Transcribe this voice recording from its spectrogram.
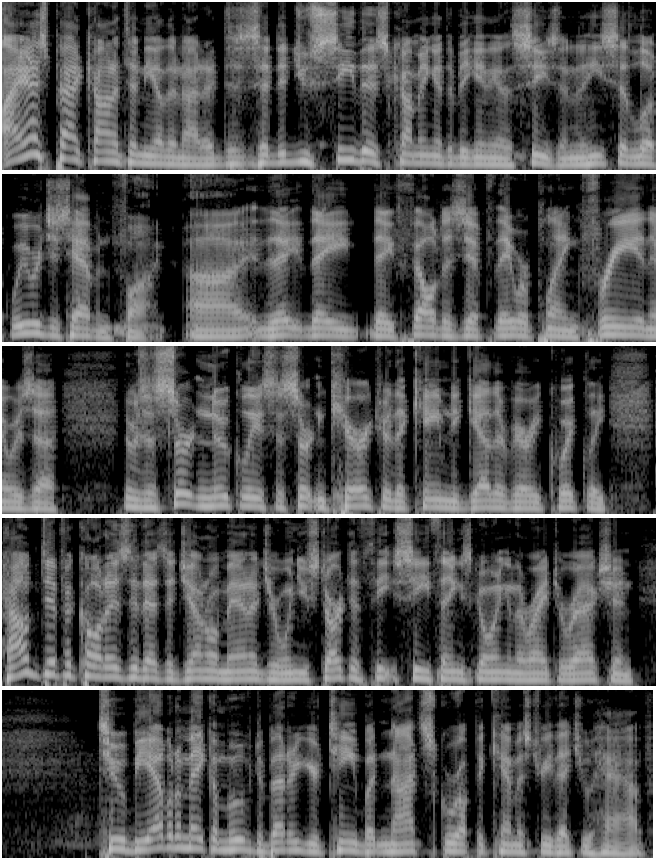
I asked Pat Connaughton the other night. I said, "Did you see this coming at the beginning of the season?" And he said, "Look, we were just having fun. Uh, they they they felt as if they were playing free, and there was a there was a certain nucleus, a certain character that came together very quickly. How difficult is it as a general manager when you start to th- see things going in the right direction to be able to make a move to better your team, but not screw up the chemistry that you have?"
